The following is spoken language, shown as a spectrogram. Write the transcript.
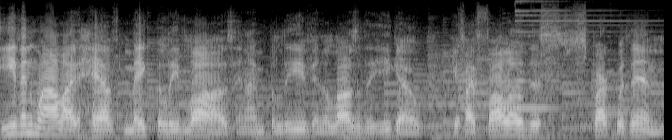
Even while I have make-believe laws and I believe in the laws of the ego, if I follow this spark within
